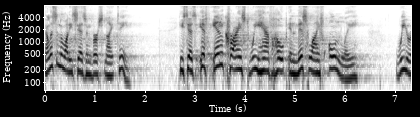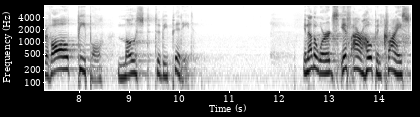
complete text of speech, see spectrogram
Now, listen to what he says in verse 19. He says, If in Christ we have hope in this life only, we are of all people most to be pitied. In other words, if our hope in Christ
